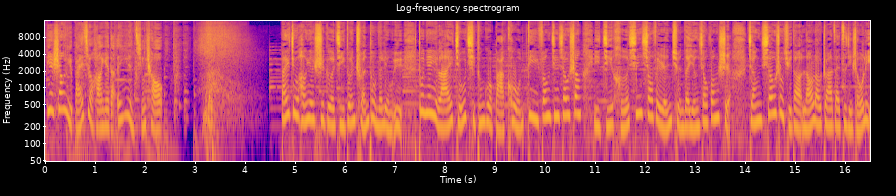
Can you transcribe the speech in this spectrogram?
电商与白酒行业的恩怨情仇。白酒行业是个极端传统的领域，多年以来，酒企通过把控地方经销商以及核心消费人群的营销方式，将销售渠道牢牢抓在自己手里。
